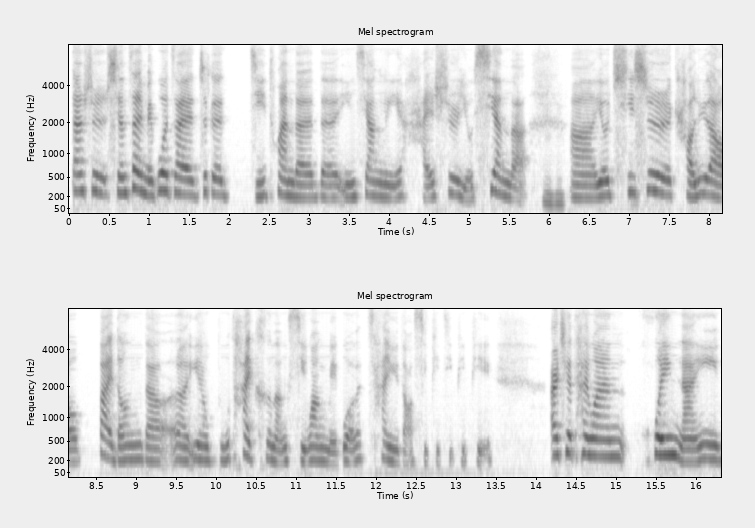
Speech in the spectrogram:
但是现在美国在这个集团的的影响力还是有限的。啊、嗯呃，尤其是考虑到拜登的呃，也不太可能希望美国参与到 CPTPP，而且台湾。会难以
